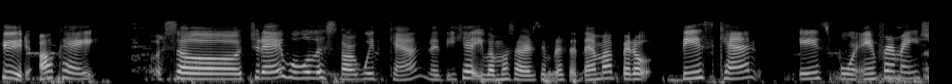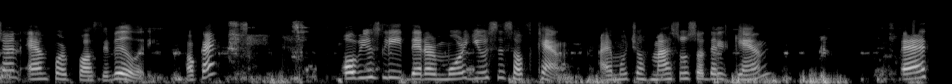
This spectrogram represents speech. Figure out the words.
Could. Okay. So today we will start with can. Les dije y vamos a ver siempre este tema, pero this can is for information and for possibility. Okay. Obviously, there are more uses of can. Hay muchos más usos del can. But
